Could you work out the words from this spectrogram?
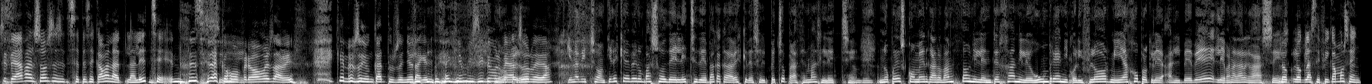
si te daba el sol se, se te secaba la, la leche. Entonces era Sí. como, pero vamos a ver, que no soy un cactus, señora, que estoy aquí en mi sitio, No, me da el sol, me da. ¿Quién ha dicho, tienes que beber un vaso de leche de vaca cada vez que des el pecho para hacer más leche? También, también. No puedes comer garbanzo, ni lenteja, ni legumbre, ni coliflor, ni ajo, porque le- al bebé le van a dar gases. Lo, lo clasificamos en,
